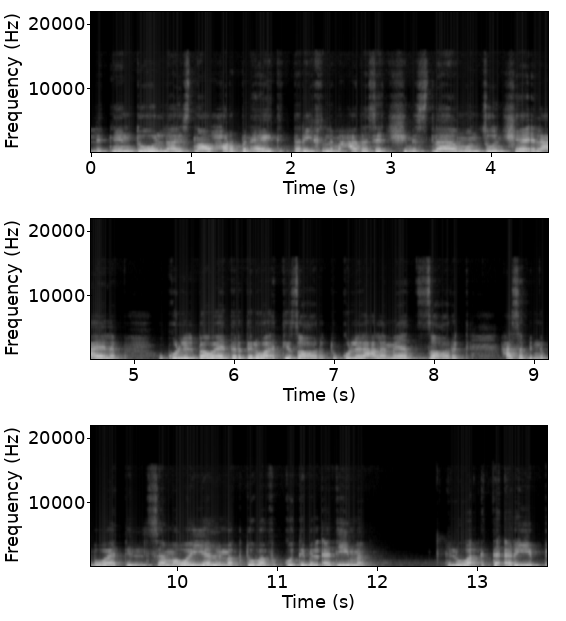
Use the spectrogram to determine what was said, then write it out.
الاتنين دول هيصنعوا حرب نهاية التاريخ اللي ما حدثتش مثلها منذ إنشاء العالم. وكل البوادر دلوقتي ظهرت وكل العلامات ظهرت حسب النبوات السماوية اللي مكتوبة في الكتب القديمة. الوقت قريب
